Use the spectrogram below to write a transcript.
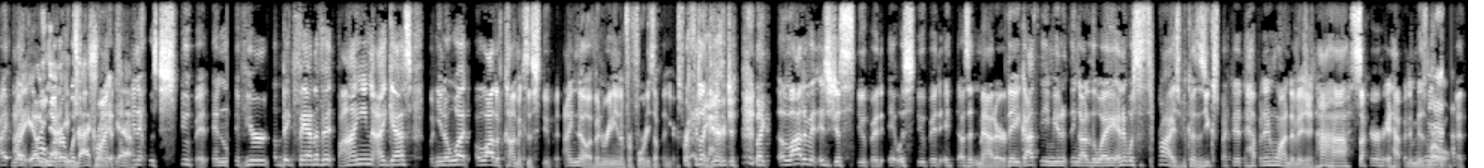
I, Right. I Oh, yeah, Perlmutter was exactly. trying, Yeah. and it was stupid. And if you're a big fan of it, fine, I guess. But you know what? A lot of comics is stupid. I know. I've been reading them for forty something years, right? Like Yeah. they're just like a lot of it is just stupid. It was stupid. It doesn't matter. They got the mutant thing out of the way, and it was a surprise because as you expected it to happen in WandaVision. Haha, sucker! It happened in Ms. Marvel. That's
